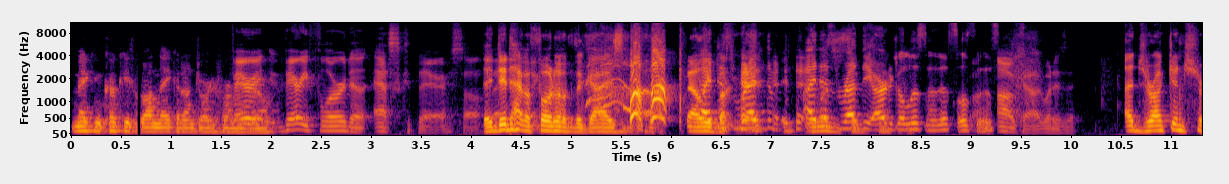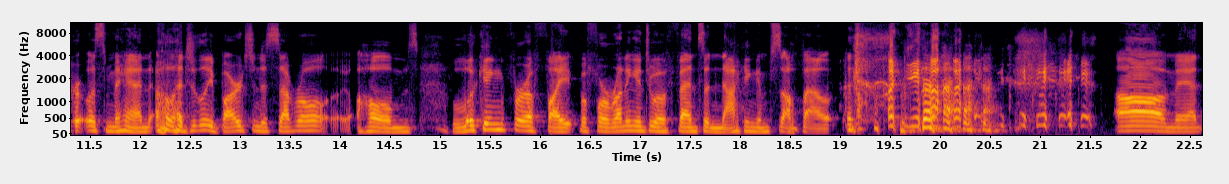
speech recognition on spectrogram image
making cookies while naked on George Foreman very, grill. very Florida esque there. So They did have a photo of the guy's belly I just button. read the, I just read the article. Listen to this. Listen to this. Oh God, what is it? A drunken shirtless man allegedly barged into several uh, homes looking for a fight before running into a fence and knocking himself out. Oh, oh man,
